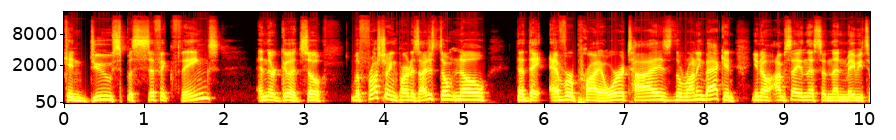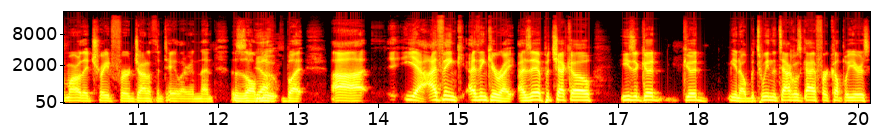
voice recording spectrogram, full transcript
can do specific things and they're good. So the frustrating part is I just don't know that they ever prioritize the running back. And, you know, I'm saying this and then maybe tomorrow they trade for Jonathan Taylor and then this is all Yeah. moot. But uh yeah, I think I think you're right. Isaiah Pacheco, he's a good, good, you know, between the tackles guy for a couple years.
